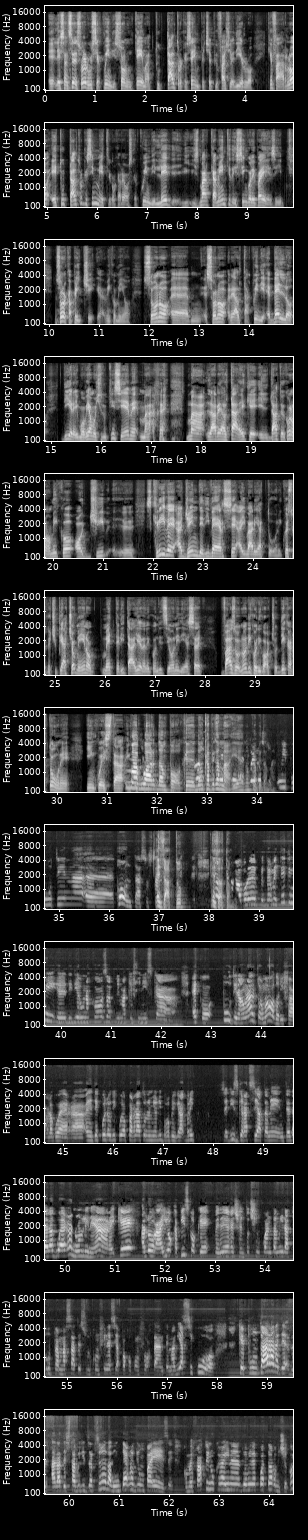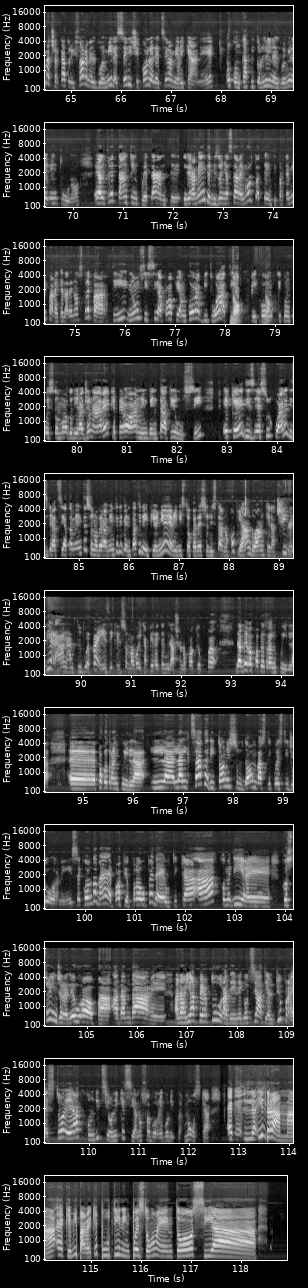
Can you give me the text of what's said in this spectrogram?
eh, le sanzioni sulla Russia quindi sono un tema tutt'altro che semplice, più facile dirlo che farlo, e tutt'altro che simmetrico, caro Oscar. Quindi le, gli smarcamenti dei singoli paesi non sono capricci, amico mio, sono, ehm, sono realtà. Quindi è bello dire muoviamoci tutti insieme, ma, ma, la realtà è che il dato economico oggi eh, scrive agende diverse ai vari attori. Questo che ci piaccia o meno mette l'Italia nelle condizioni di essere vaso, non dico di goccio, di cartone in questa... In Ma guarda un po', che non capita mai, eh, non capita mai. cui Putin eh, conta sostanzialmente. Esatto, esattamente. Vole, permettetemi eh, di dire una cosa prima che finisca. Ecco, Putin ha un altro modo di fare la guerra ed è quello di cui ho parlato nel mio libro Brigata disgraziatamente dalla guerra non lineare che allora io capisco che vedere 150.000 truppe ammassate sul confine sia poco confortante ma vi assicuro che puntare alla, de- alla destabilizzazione dall'interno di un paese come fatto in Ucraina nel 2014 e come ha cercato di fare nel 2016 con le elezioni americane o con Capitol Hill nel 2021 è altrettanto inquietante. E veramente bisogna stare molto attenti perché mi pare che dalle nostre parti non si sia proprio ancora abituati no, a fare i conti no. con questo modo di ragionare che però hanno inventato i russi e, che, e sul quale disgraziatamente sono veramente diventati dei pionieri, visto che adesso li stanno copiando anche la Cina e l'Iran, altri due paesi che insomma voi capirete mi lasciano proprio davvero proprio tranquilla, eh, poco tranquilla. La, l'alzata di toni sul Donbass di questi giorni, secondo me, è proprio proupedeutica a, come dire, costringere l'Europa ad andare alla riapertura dei negoziati al più presto e a condizioni che siano favorevoli per Mosca il, dramma è che mi pare che Putin in questo momento sia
